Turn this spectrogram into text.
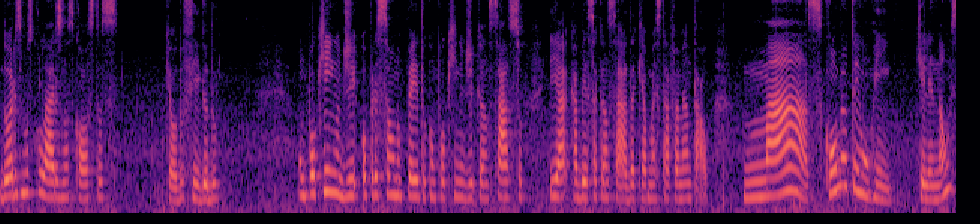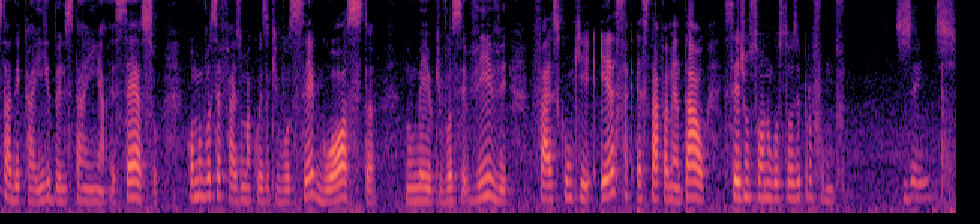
dores musculares nas costas, que é o do fígado, um pouquinho de opressão no peito com um pouquinho de cansaço e a cabeça cansada, que é uma estafa mental. Mas, como eu tenho um rim que ele não está decaído, ele está em excesso, como você faz uma coisa que você gosta no meio que você vive, faz com que essa estafa mental seja um sono gostoso e profundo. Gente,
